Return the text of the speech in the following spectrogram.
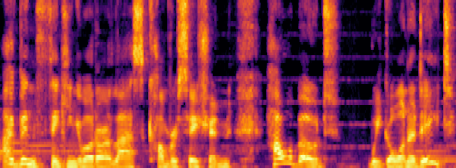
I've been thinking about our last conversation. How about we go on a date?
